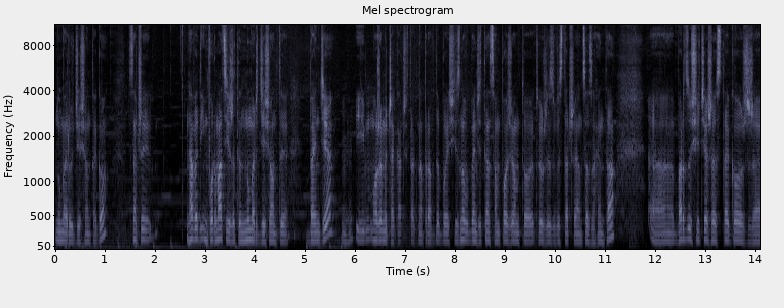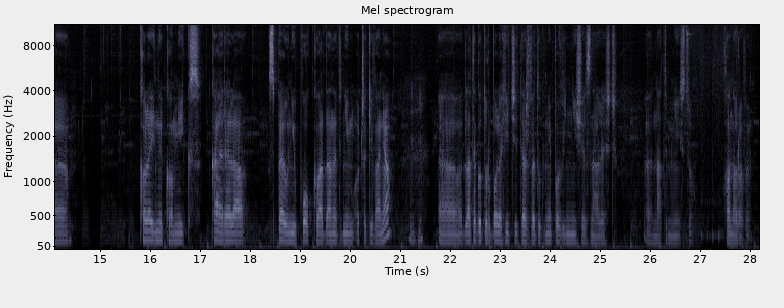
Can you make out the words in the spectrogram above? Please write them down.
numeru dziesiątego. Znaczy, nawet informacji, że ten numer dziesiąty będzie Mhm. i możemy czekać tak naprawdę, bo jeśli znowu będzie ten sam poziom, to, to już jest wystarczająca zachęta. E, bardzo się cieszę z tego, że kolejny komiks KRL-a spełnił pokładane w nim oczekiwania. Mhm. E, dlatego Turbolechici też według mnie powinni się znaleźć e, na tym miejscu. honorowym.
